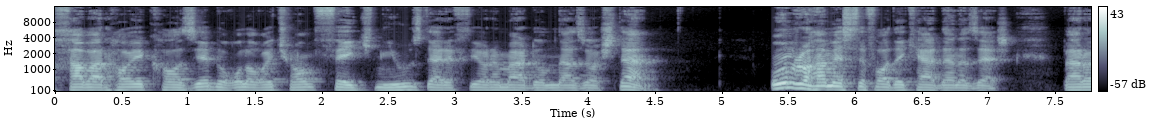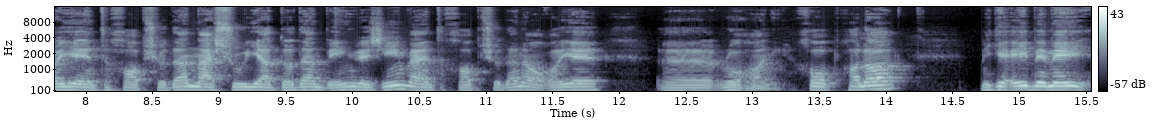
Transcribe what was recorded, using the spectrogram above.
خبرهای کاذب به قول آقای ترامپ فیک نیوز در اختیار مردم نذاشتن. اون رو هم استفاده کردن ازش. برای انتخاب شدن مشروعیت دادن به این رژیم و انتخاب شدن آقای روحانی. خب حالا میگه ای به می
